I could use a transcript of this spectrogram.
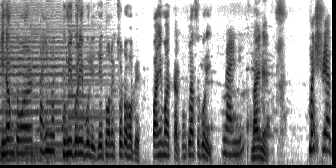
কি নাম তোমার? তুমি করেই বলি যেহেতু অনেক ছোট হবে। ফাহিমা আক্তার কোন ক্লাসে পড়ি? নাইনি নাইনে মাশরিয়াত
